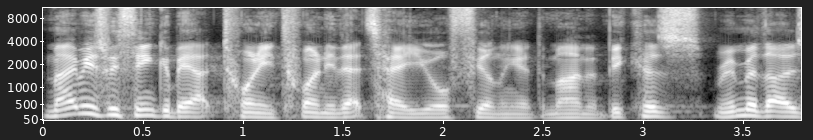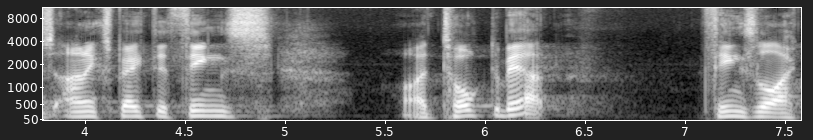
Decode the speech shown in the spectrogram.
Maybe as we think about 2020, that's how you're feeling at the moment. Because remember those unexpected things I talked about? Things like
